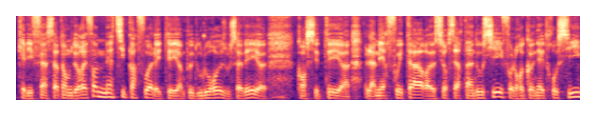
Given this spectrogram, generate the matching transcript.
qu'elle ait fait un certain nombre de réformes, même si parfois elle a été un peu douloureuse, vous savez, quand c'était la mère fouettard sur certains dossiers, il faut le reconnaître aussi,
